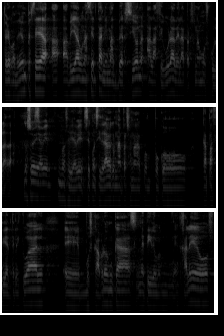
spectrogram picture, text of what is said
pero cuando yo empecé había una cierta animadversión a la figura de la persona musculada. No se veía bien. No se veía bien. Se consideraba que una persona con poco capacidad intelectual, eh, busca broncas, metido en jaleos,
